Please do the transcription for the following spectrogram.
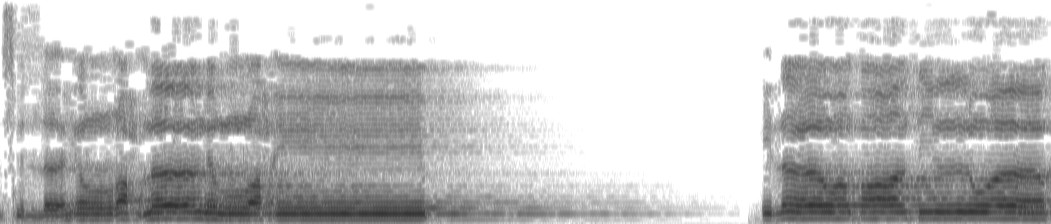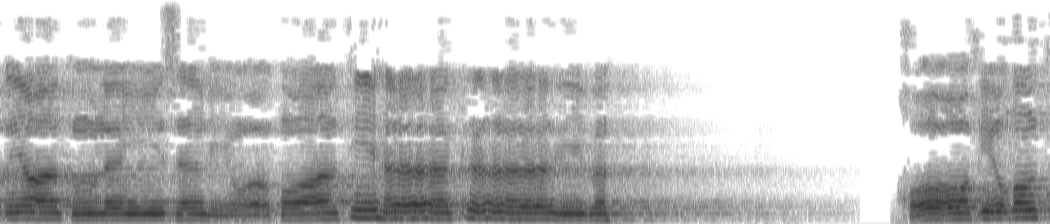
بسم الله الرحمن الرحيم. إذا وقعت الواقعة ليس لوقعتها كاذبة. خافضة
